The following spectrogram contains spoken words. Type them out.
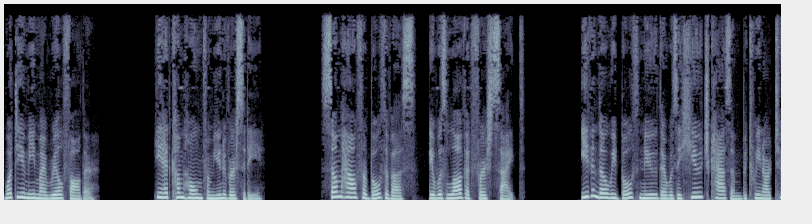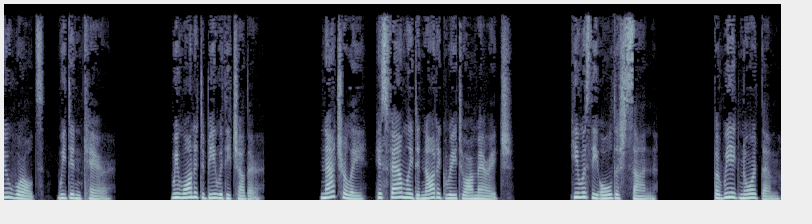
What do you mean my real father? He had come home from university. Somehow for both of us, it was love at first sight. Even though we both knew there was a huge chasm between our two worlds, we didn't care. We wanted to be with each other. Naturally, his family did not agree to our marriage. He was the oldest son. But we ignored them.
